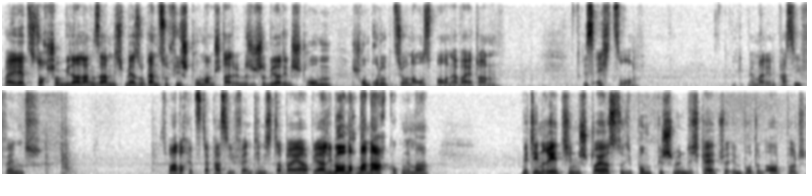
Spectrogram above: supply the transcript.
Weil jetzt doch schon wieder langsam nicht mehr so ganz so viel Strom am Start. Wir müssen schon wieder den Strom, Stromproduktion ausbauen, erweitern. Ist echt so. Gib mir mal den Passivvent. Das war doch jetzt der Passivvent, den ich dabei habe. Ja, lieber auch nochmal nachgucken immer. Mit den Rädchen steuerst du die Pumpgeschwindigkeit für Input und Output.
